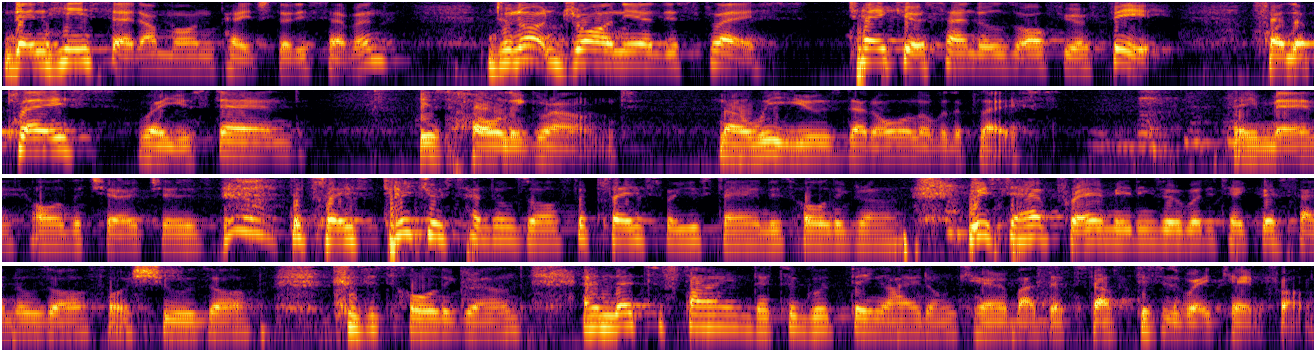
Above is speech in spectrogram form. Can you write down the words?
Then he said, I'm on page 37, Do not draw near this place. Take your sandals off your feet, for the place where you stand is holy ground. Now we use that all over the place. Amen. All the churches. The place, take your sandals off. The place where you stand is holy ground. We used to have prayer meetings, everybody take their sandals off or shoes off because it's holy ground. And that's fine. That's a good thing. I don't care about that stuff. This is where it came from.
